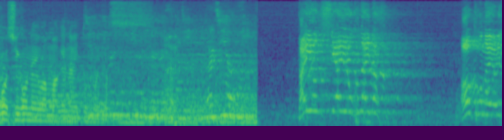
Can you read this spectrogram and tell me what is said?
ここ45年は負けないと思います、はい、第4試合を行います。青コーナーより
